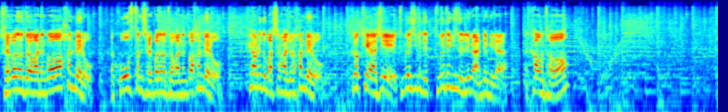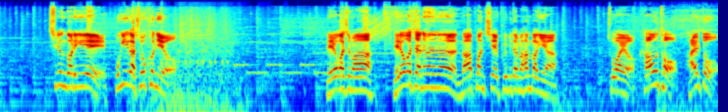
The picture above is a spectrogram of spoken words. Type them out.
절반으로 들어가는 거 한 배로, 고호스탄 절반으로 들어가는 거 한 배로, 페어리도 마찬가지로 한 배로. 그렇게 해야지 두 배 데미지, 두 배 데미지 늘리면 안 됩니다. 카운터. 치근거리기 보기가 좋군요. 내려가지 마. 내려가지 않으면은 마펀치에 불비달면 한 방이야. 좋아요. 카운터 발동.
